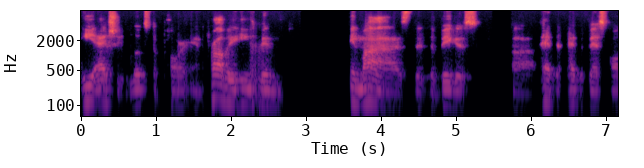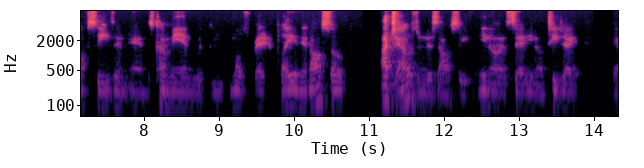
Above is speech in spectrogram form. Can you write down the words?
he actually looks the part, and probably he's been, in my eyes, the the biggest. Uh, had the had the best off season and has come in with the most ready to play, and then also I challenged him this off season, you know, and said, you know, TJ, yeah,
